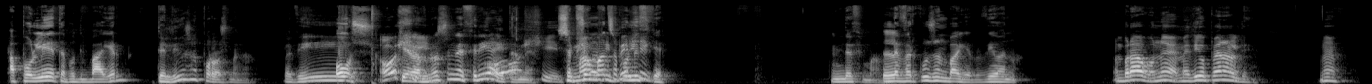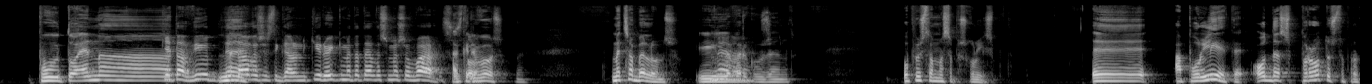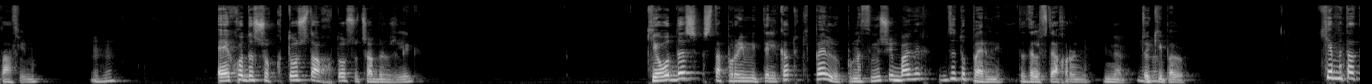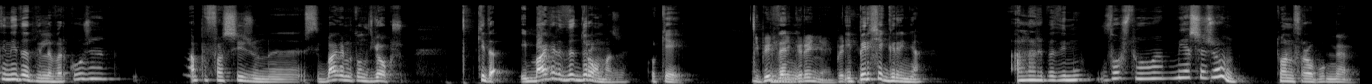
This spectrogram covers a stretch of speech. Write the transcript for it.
απολύεται από την Bayern. Τελείως απρόσμενα. Δηλαδή. Ως. Όχι. Κεραυνός είναι θρία ήταν. Όχι. Σε Θυμάμαι ποιο ότι μάτσα υπήρχε- απολύθηκε; Δεν θυμάμαι. Leverkusen Bayern 2-1. Μπράβο, ναι, με δύο πέναλτι. Ναι. Που το ένα. Και τα δύο Ναι. δεν τα έδωσε στην κανονική ροή και μετά τα έδωσε μέσω βάρ. Ακριβώς. Με τσαμπελόνς η Ναι, ναι. Leverkusen. Ο οποίος θα μας απασχολήσει μετά. Ε, απολύεται όντας πρώτος στο πρωταθλημα έχοντας 8 στα 8 στο Champions League και όντας στα προημιτελικά του κυπέλου. Που να θυμίσω η Bayern δεν το παίρνει τα τελευταία χρόνια. Ναι. Το κύπελο. Και μετά την ήττα του Leverkusen αποφασίζουν ε, στην Bayern να τον διώξουν. Κοίτα, η Bayern δεν τρόμαζε. Οκ. Υπήρχε Δεν- γκρίνια. Υπήρχε. Υπήρχε γκρίνια. Αλλά ρε παιδί μου, δώσ' του ε, μία σεζόν του ανθρώπου. Ναι.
